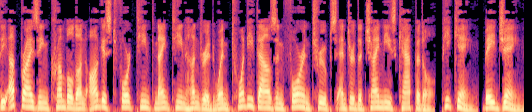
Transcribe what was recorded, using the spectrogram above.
The uprising crumbled on August 14, 1900 when 20,000 foreign troops entered the Chinese capital, Peking Beijing,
